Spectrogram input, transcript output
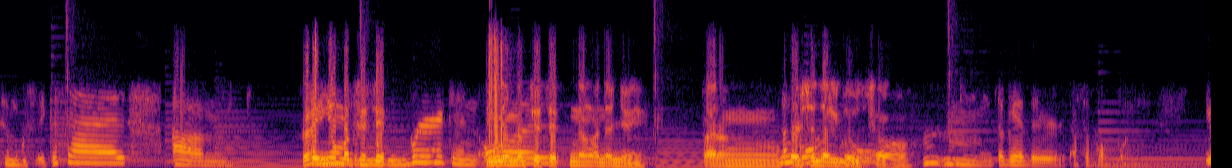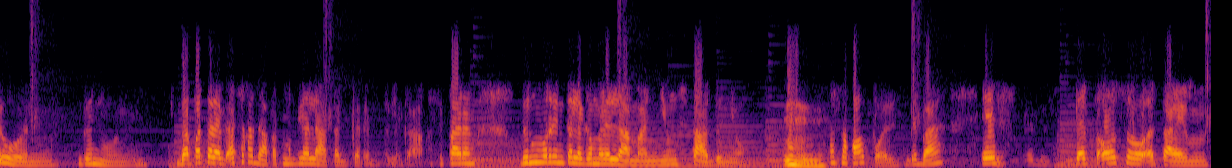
sumugusto ikasal, um, Pero yun yung magsiset. work and all. Yun yung magsiset ng ano nyo eh. Parang Ng personal goals goals. oo. Mm-mm, together as a couple. Yun, ganun. Dapat talaga, at saka dapat maglalatag ka rin talaga. Kasi parang, doon mo rin talaga malalaman yung estado nyo Mm. as a couple, di ba? If that's also a time,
